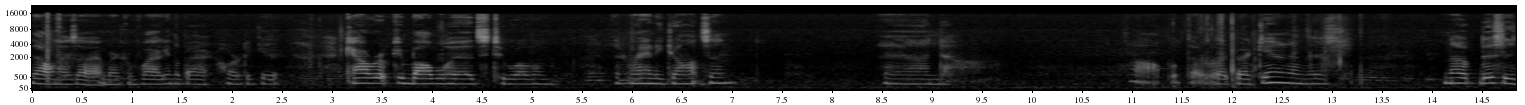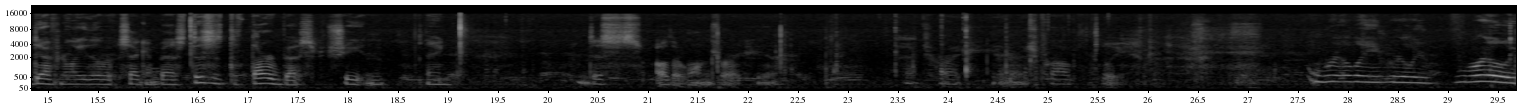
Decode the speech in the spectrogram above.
That one has an American flag in the back, hard to get. Cal Ripken bobbleheads, two of them, and Randy Johnson. And I'll put that right back in, and this Nope, this is definitely the second best. This is the third best sheet sheeting thing. This other one's right here. That's right here is probably really, really, really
